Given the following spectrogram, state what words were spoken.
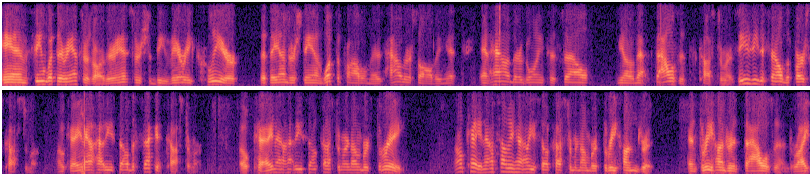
and see what their answers are. Their answers should be very clear that they understand what the problem is, how they're solving it, and how they're going to sell, you know, that thousandth customer. It's easy to sell the first customer. Okay, now how do you sell the second customer? Okay, now how do you sell customer number three? Okay, now tell me how you sell customer number 300 and 300,000, right?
